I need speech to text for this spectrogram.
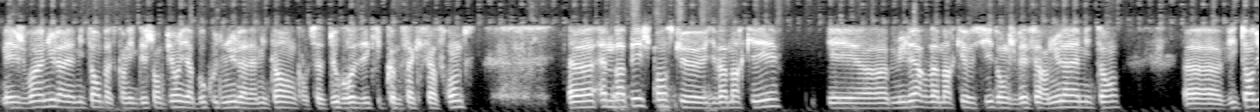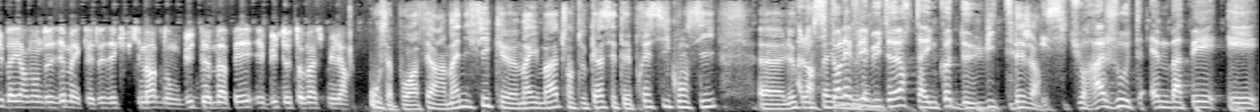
Mais je vois un nul à la mi-temps parce qu'en Ligue des Champions, il y a beaucoup de nuls à la mi-temps quand il y a deux grosses équipes comme ça qui s'affrontent. Euh, Mbappé, je pense qu'il va marquer. Et euh, Müller va marquer aussi. Donc je vais faire nul à la mi-temps. Euh, victoire du Bayern en deuxième avec les deux équipes qui marquent. Donc but de Mbappé et but de Thomas Müller. Ouh, ça pourra faire un magnifique euh, my match. En tout cas, c'était précis, concis. Euh, le Alors, si conseil tu enlèves de les buteurs, tu as une cote de 8. Déjà. Et si tu rajoutes Mbappé et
